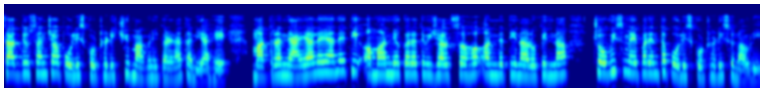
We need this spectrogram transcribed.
सात दिवसांच्या पोलीस कोठडीची मागणी करण्यात आली आहे. मात्र न्यायालयाने ती अमान्य करत विशालसह अन्य तीन आरोपींना चोवीस मे पर्यंत पोलीस कोठडी सुनावली.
